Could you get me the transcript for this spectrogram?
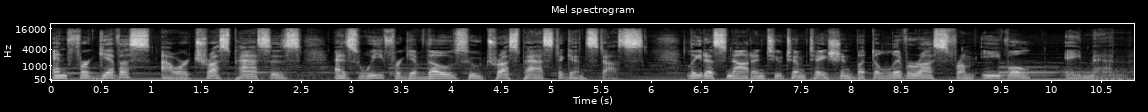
and forgive us our trespasses, as we forgive those who trespass against us. Lead us not into temptation, but deliver us from evil. Amen.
